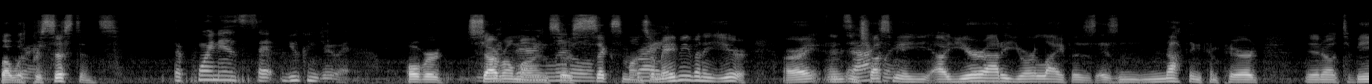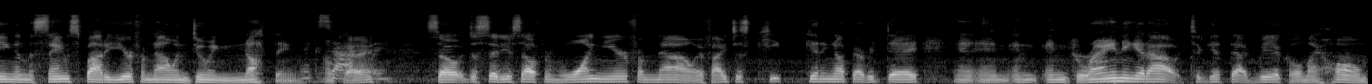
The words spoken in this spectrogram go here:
but with Right. persistence The point is that you can do it. over several months or six months or maybe even a year. All right, and, and trust me, a, a year out of your life is is nothing compared, you know, to being in the same spot a year from now and doing nothing. Exactly. Okay, so just say to yourself, in one year from now, if I just keep getting up every day and and and, and grinding it out to get that vehicle, my home,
